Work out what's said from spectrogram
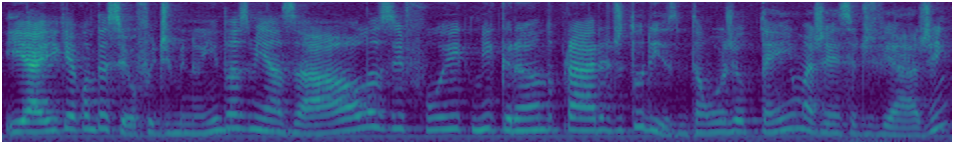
E aí o que aconteceu? Eu fui diminuindo as minhas aulas e fui migrando para a área de turismo. Então hoje eu tenho uma agência de viagem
